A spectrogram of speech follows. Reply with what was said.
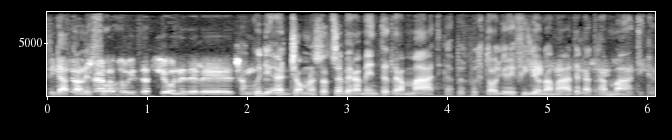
sì, ha sì, alle suore. l'autorizzazione delle... Diciamo, Quindi era diciamo, una situazione veramente drammatica per, per togliere i figli Sì, a una sì, madre, sì, era drammatica.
